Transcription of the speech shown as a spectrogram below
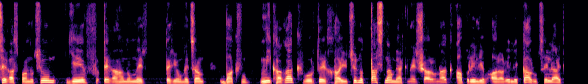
ցեղասպանություն եւ տեղահանումներ տեղի ունեցան Բաքվում մի քաղաք, որտեղ հայությունը տասնամյակներ շարունակ ապրել եւ արարել է, կառուցել է այդ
